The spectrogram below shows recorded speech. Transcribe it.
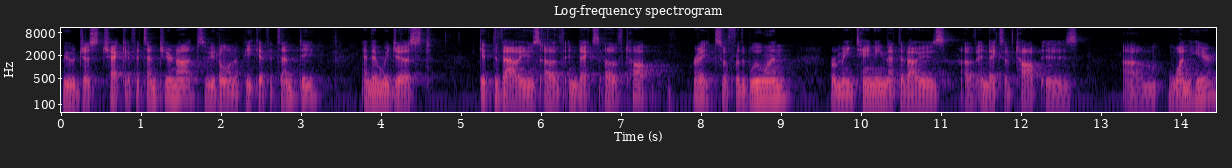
we would just check if it's empty or not because we don't want to peek if it's empty. And then we just get the values of index of top, right? So for the blue one, we're maintaining that the values of index of top is um, one here,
